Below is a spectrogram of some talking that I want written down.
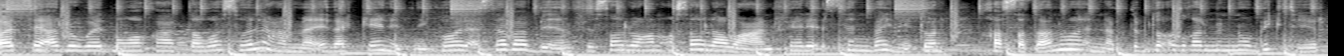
وتساءل رواد مواقع التواصل عما إذا كانت نيكول السبب بانفصاله عن أصالة وعن فارق السن بيناتهم خاصة وإنها بتبدو أصغر منه بكتير.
